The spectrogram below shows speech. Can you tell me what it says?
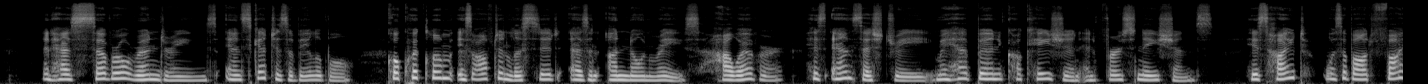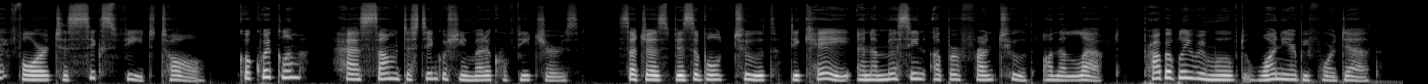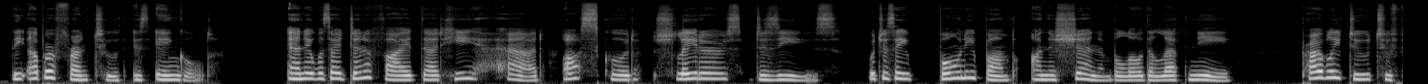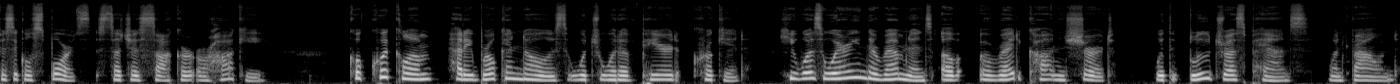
and has several renderings and sketches available. Coquitlam is often listed as an unknown race. However, his ancestry may have been Caucasian and First Nations. His height was about 5'4 to 6 feet tall. Coquitlam has some distinguishing medical features, such as visible tooth decay and a missing upper front tooth on the left, probably removed one year before death. The upper front tooth is angled, and it was identified that he had Osgood Schlatter's disease, which is a bony bump on the shin below the left knee, probably due to physical sports such as soccer or hockey. Coquitlam had a broken nose which would have appeared crooked. He was wearing the remnants of a red cotton shirt with blue dress pants when found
